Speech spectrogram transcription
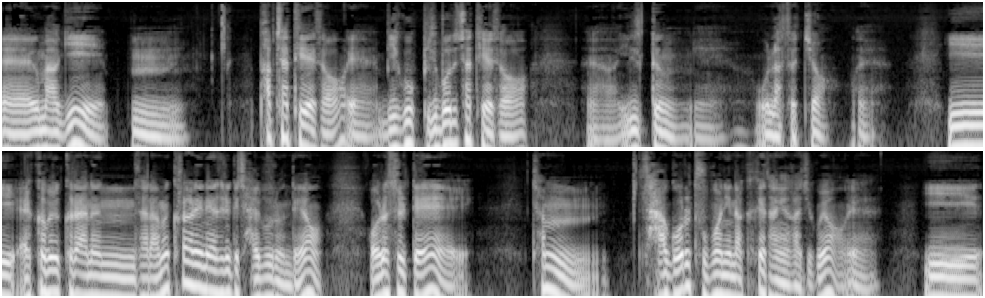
에, 음악이 음, 팝 차트에서 예, 미국 빌보드 차트에서 예, 1등 예, 올랐었죠. 예. 이 에커빌크라는 사람은 클라리넷을 이렇게 잘 부르는데요. 어렸을 때 참 사고를 두 번이나 크게 당해가지고요. 예. 이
